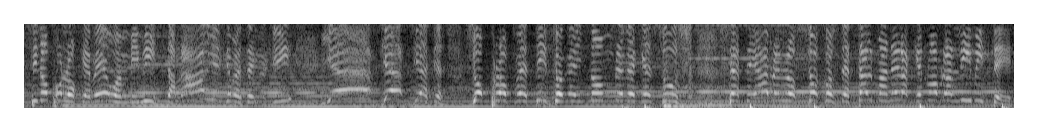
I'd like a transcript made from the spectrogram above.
sino por lo que veo en mi vista. ¿Habrá alguien que me tenga aquí? Yes, yes, yes, yes. Yo profetizo en el nombre de Jesús. Se te abren los ojos de tal manera que no habrá límite,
